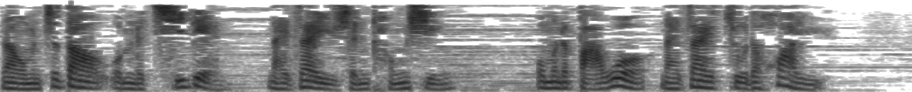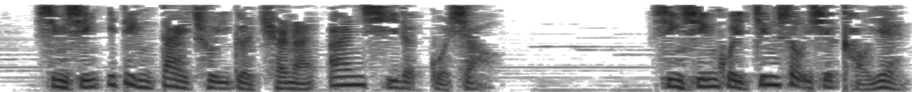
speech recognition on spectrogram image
让我们知道我们的起点乃在与神同行，我们的把握乃在主的话语，信心一定带出一个全然安息的果效。信心会经受一些考验，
